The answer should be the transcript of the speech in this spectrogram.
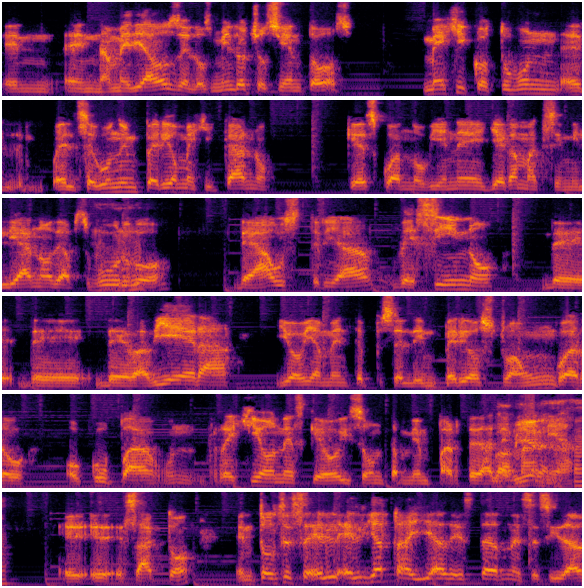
en, en, a mediados de los 1800, México tuvo un, el, segundo imperio mexicano, que es cuando viene, llega Maximiliano de Habsburgo, de Austria, vecino de, de, de Baviera, y obviamente pues el imperio austrohúngaro ocupa regiones que hoy son también parte de Alemania. Eh, eh, exacto. Entonces él, él, ya traía de esta necesidad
